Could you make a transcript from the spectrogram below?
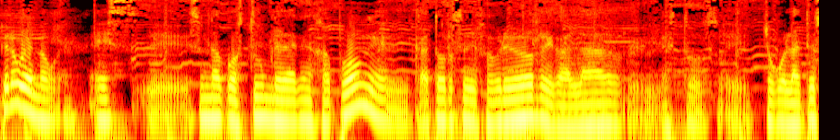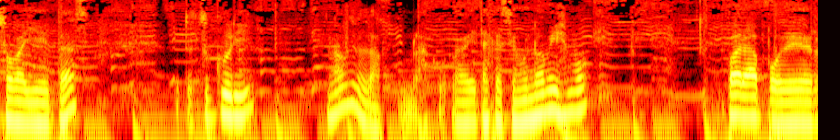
pero bueno, es, eh, es una costumbre de acá en Japón, el 14 de febrero regalar estos eh, chocolates o galletas, tsukuri, ¿no? Las galletas que hacen uno mismo, para poder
